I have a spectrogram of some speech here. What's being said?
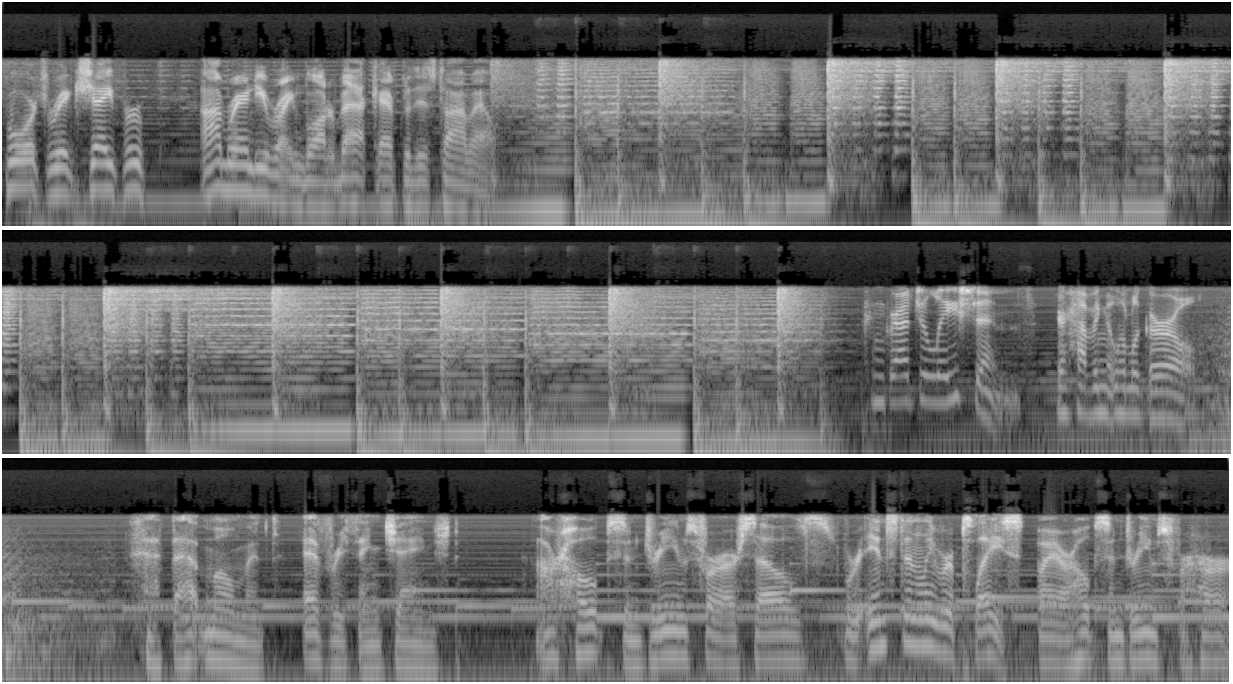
Sports. Rick Shaeffer. I'm Randy Rainwater back after this timeout. Congratulations, you're having a little girl. At that moment, everything changed. Our hopes and dreams for ourselves were instantly replaced by our hopes and dreams for her.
